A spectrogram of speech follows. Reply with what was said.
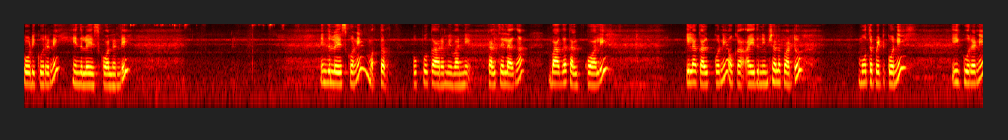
కోడి కూరని ఇందులో వేసుకోవాలండి. ఇందులో వేసుకొని మొత్తం ఉప్పు కారం ఇవన్నీ కలిసేలాగా బాగా కలుపుకోవాలి. ఇలా కలుపుకొని ఒక ఐదు నిమిషాల పాటు మూత పెట్టుకొని ఈ కూరని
